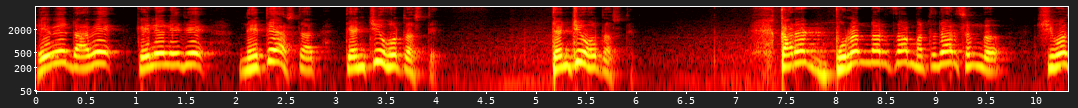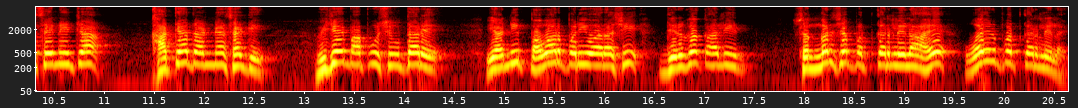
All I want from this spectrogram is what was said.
हेवे दावे केलेले जे नेते असतात त्यांची होत असते. त्यांची होत असते. कारण पुरंदरचा मतदारसंघ शिवसेनेच्या खात्यात आणण्यासाठी विजय बापू शिवतारे यांनी पवार परिवाराशी दीर्घकालीन संघर्ष पत्करलेला आहे वैर पत्करलेला आहे.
